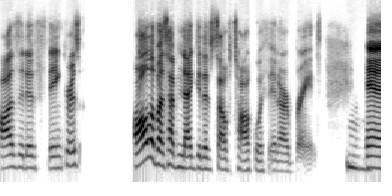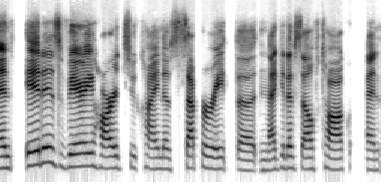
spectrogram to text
positive thinkers, all of us have negative self talk within our brains. Mm-hmm. And it is very hard to kind of separate the negative self talk and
